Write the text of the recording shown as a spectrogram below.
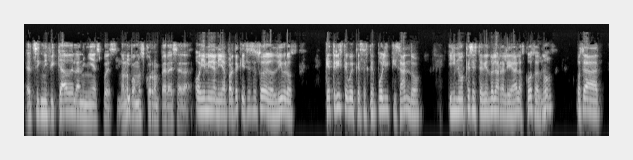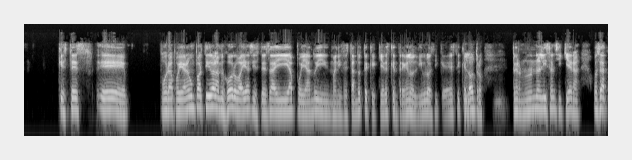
el significado de la niñez, pues, no lo Y- podemos corromper a esa edad. Oye, mi Dani, aparte que dices eso de los libros, qué triste, güey, que se esté politizando y no que se esté viendo la realidad de las cosas, ¿no? O sea, que estés eh, por apoyar a un partido, a lo mejor vayas y estés ahí apoyando y manifestándote que quieres que entreguen los libros y que esto y que el otro, pero no analizan siquiera. O sea,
